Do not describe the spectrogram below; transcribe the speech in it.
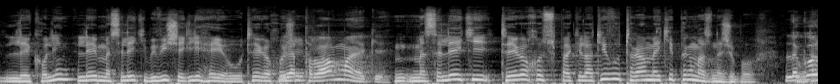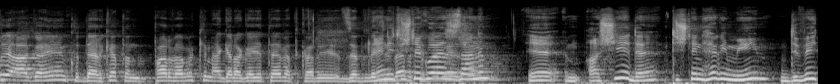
لیکولین لی مسئله که بیوی شکلی هیه و تیگا خوش یا تراما یکی مسئله که تیرا خو سپکولاتیو و تراما یکی پرمز نجبو لگوری آگاهیم که درکتن پر و اگر آگاهی تایبت کاری زدلی یعنی تشتی گو از زنم آشیه ده تشتین هری میم دوی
